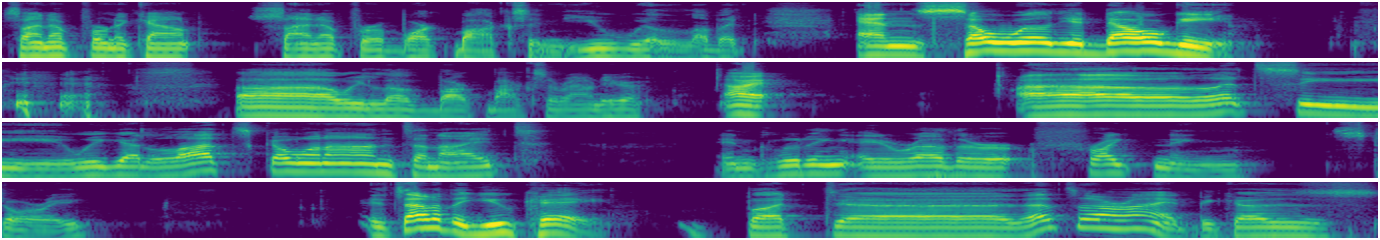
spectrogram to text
sign up for an account. Sign up for a bark box and you will love it. And so will your doggy. uh, we love bark box around here. All right. Uh, let's see. We got lots going on tonight, including a rather frightening story. It's out of the UK. But uh, that's all right because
